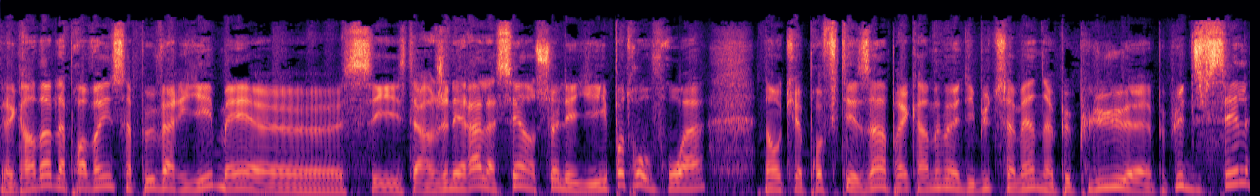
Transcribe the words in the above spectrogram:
la grandeur de la province, ça peut varier, mais euh, c'est en général assez ensoleillé, pas trop froid. Donc profitez-en après quand même un début de semaine un peu plus un peu plus difficile.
